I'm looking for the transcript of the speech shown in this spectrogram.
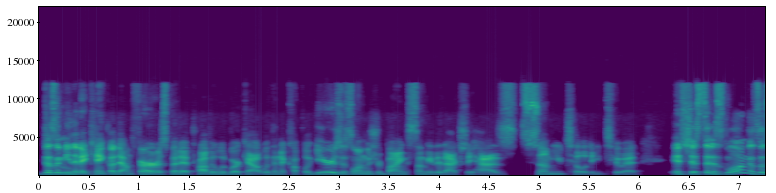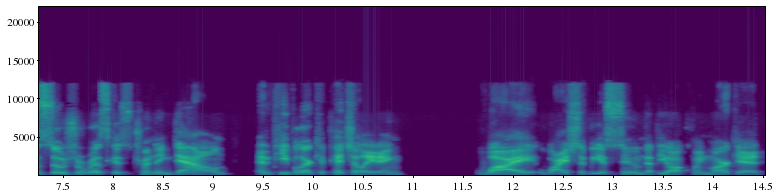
It doesn't mean that it can't go down first, but it probably would work out within a couple of years as long as you're buying something that actually has some utility to it. It's just that as long as the social risk is trending down and people are capitulating, why why should we assume that the altcoin market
